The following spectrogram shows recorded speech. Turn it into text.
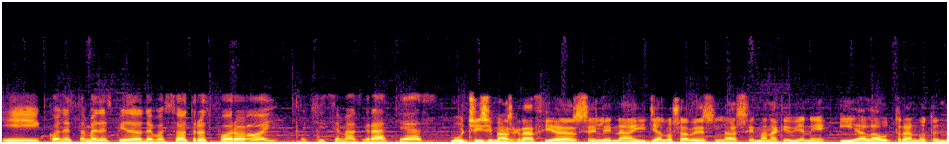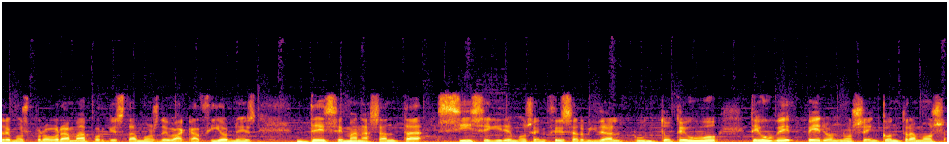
Y con esto me despido de vosotros por hoy. Muchísimas gracias. Muchísimas gracias, Elena. Y ya lo sabes, la semana que viene y a la otra no tendremos programa porque estamos de vacaciones de Semana Santa. Sí seguiremos en cesarvidal.tv, pero nos encontramos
